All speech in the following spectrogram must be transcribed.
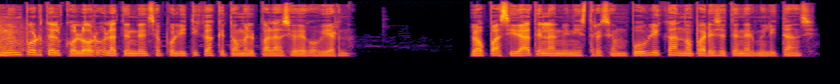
No importa el color o la tendencia política que tome el Palacio de Gobierno. La opacidad en la administración pública no parece tener militancia.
